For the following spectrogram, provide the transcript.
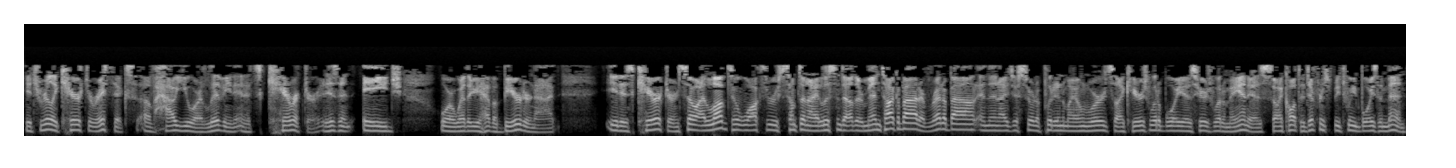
It's really characteristics of how you are living and it's character. It isn't age or whether you have a beard or not. It is character. And so I love to walk through something I listen to other men talk about, I've read about, and then I just sort of put into my own words like, here's what a boy is, here's what a man is. So I call it the difference between boys and men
